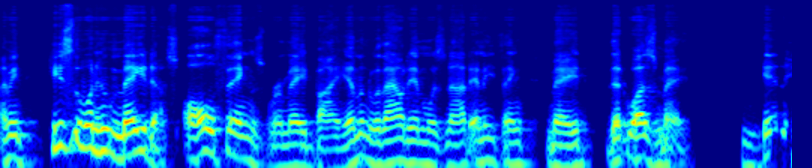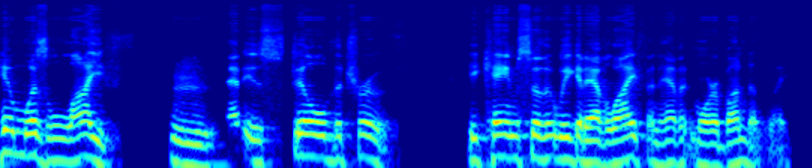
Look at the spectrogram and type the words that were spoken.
I mean, he's the one who made us. All things were made by him, and without him was not anything made that was made. Hmm. In him was life. Mm. That is still the truth. He came so that we could have life and have it more abundantly.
